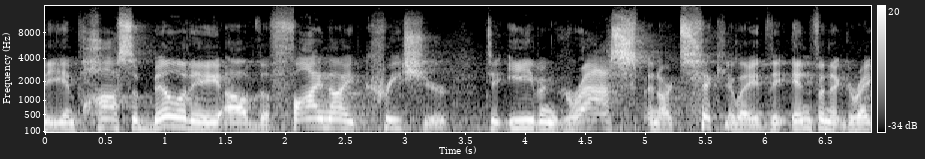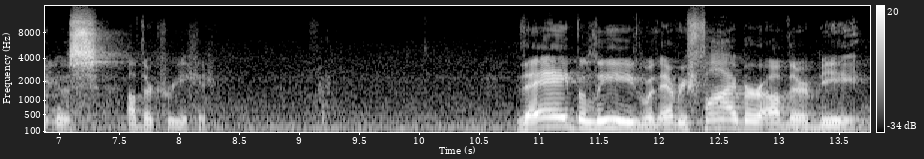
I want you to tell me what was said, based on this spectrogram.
the impossibility of the finite creature to even grasp and articulate the infinite greatness of their Creator. They believed with every fiber of their being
